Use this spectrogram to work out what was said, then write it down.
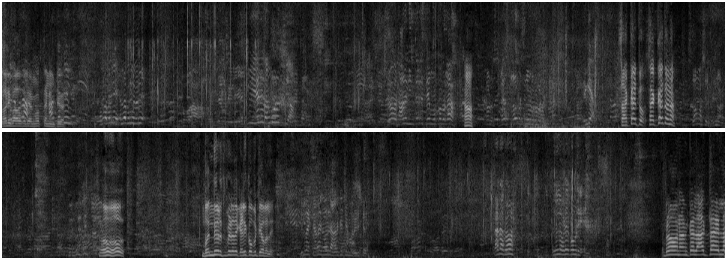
ನೋಡಿ. ಬಾಹುಬಲಿ ಹಂಗೆ ಹೋಗ್ತಾನೆ ನಿಂತೀವಿ ಸಕ್ಕತ್ತು ಸಕ್ಕತ್ತಣ್ಣ ಓ ಓ. ಬಂದು ಇಳಿಸ್ಬಿಡಲ್ಲ ಕೆಳಿಕೋಬಿಟ್ಟು ಆಮೇಲೆ. ಇಲ್ಲ ಕೆಳಗೆ ಅವ್ರೆ ಆರ್ ಕೆ ಟಿ ಹಿಡಿತಾರೆ ಟಾಟಾ ಬ್ರೋ ಅಲ್ಲೆಲ್ಲ ಹೊಡೆಯಕ್ಕೆ ಹೋಗ್ಬಿಡಿ. ಬ್ರೋ ನನ್ನ ಕೈಲಿ ಆಗ್ತಾ ಇಲ್ಲ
